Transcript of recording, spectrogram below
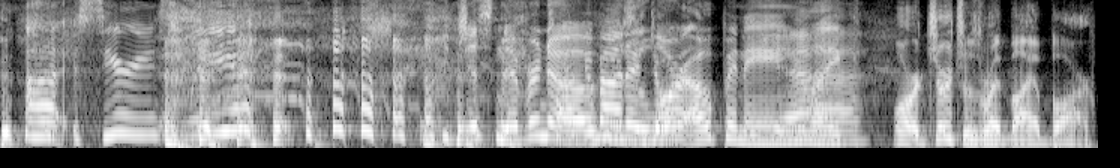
Uh, seriously, You just never know. talk about who's a door Lord- opening. Yeah. Like, Well, our church was right by a bar. What-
